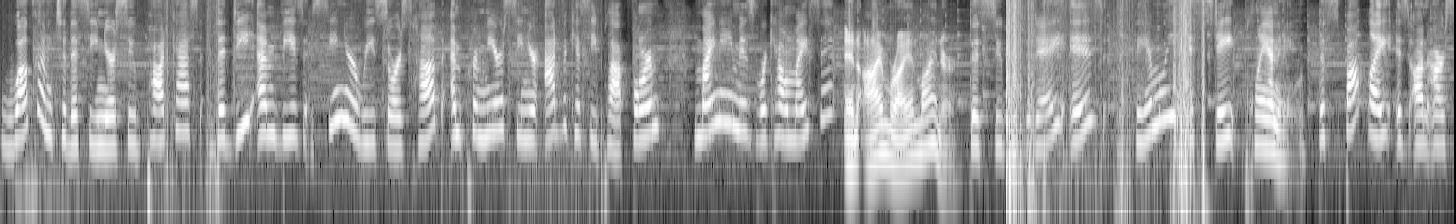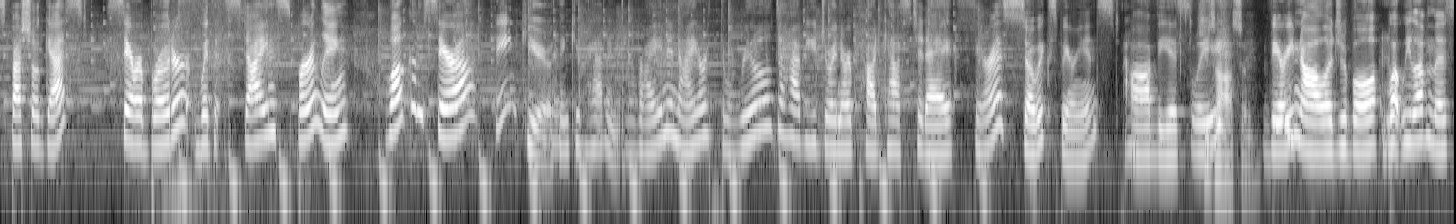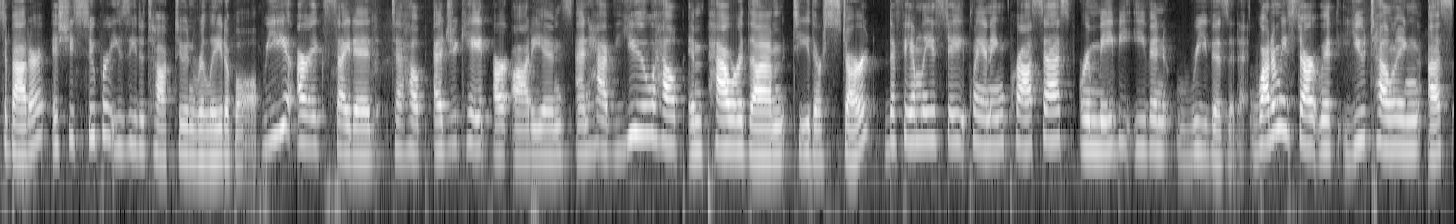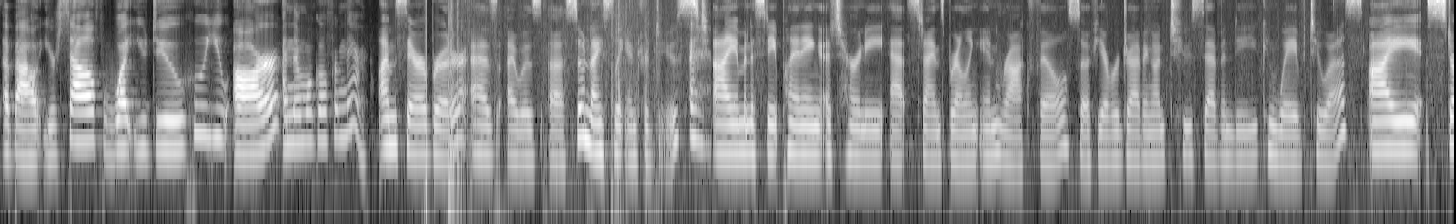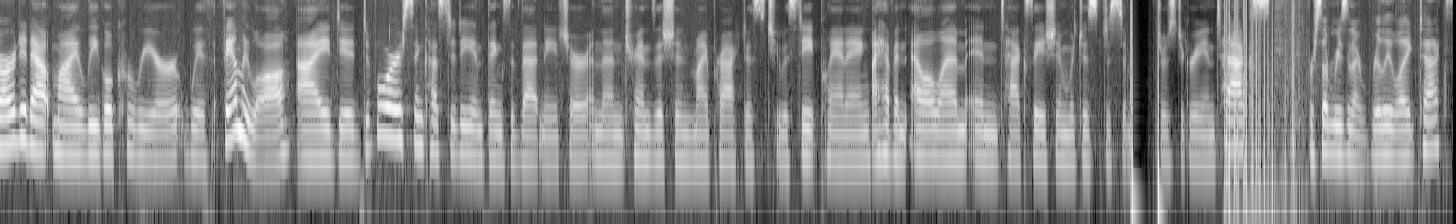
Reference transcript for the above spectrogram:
Welcome to the Senior Soup Podcast, the DMV's senior resource hub and premier senior advocacy platform. My name is Raquel Meisit. And I'm Ryan Miner. The soup of the day is family estate planning. The spotlight is on our special guest, Sarah Broder with Stein Sperling. Welcome, Sarah. Thank you. Thank you for having me. Ryan and I are thrilled to have you join our podcast today. Sarah is so experienced, oh, obviously. She's awesome. Very mm. knowledgeable. What we love most about her is she's super easy to talk to and relatable. We are excited to help educate our audience and have you help empower them to either start the family estate planning process or maybe even revisit it. Why don't we start with you telling us about yourself, what you do, who you are, and then we'll go from there. I'm Sarah Broder, as I was uh, so nicely introduced. I am an estate planning attorney at Stein Sperling in Rockville. So if you're ever driving on 270, you can wave to us. I started out my legal career with family law. I did divorce and custody and things of that nature, and then transitioned my practice to estate planning. I have an LLM in taxation, which is just a master's degree in tax. For some reason, I really like tax.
